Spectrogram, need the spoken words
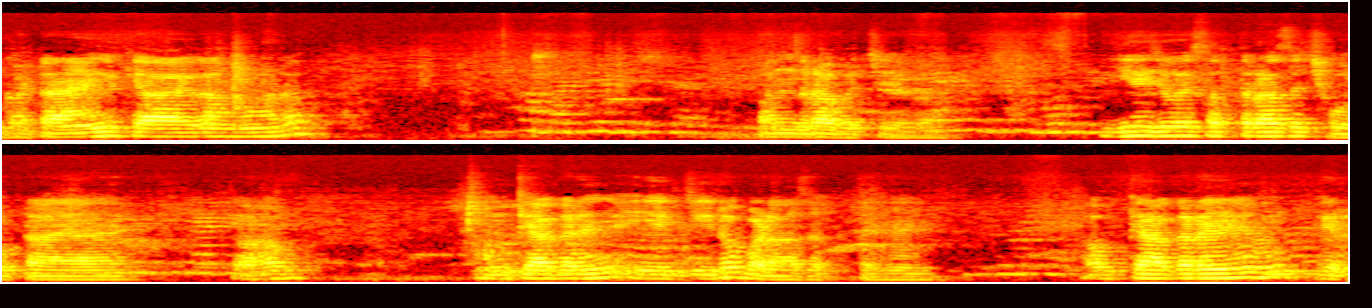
घटाएँगे, क्या आएगा हमारा? पंद्रह बचेगा। ये जो है सत्रह से छोटा आया है। तो अब हम क्या करेंगे? एक ज़ीरो बढ़ा सकते हैं। अब क्या करेंगे हम? फिर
